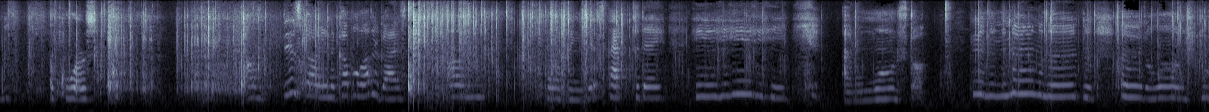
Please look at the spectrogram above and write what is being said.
Of course. Um, this guy and a couple other guys um opening this pack today. He he he he he. I don't wanna stop. Na, na, na, na, na, na. I don't wanna stop.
